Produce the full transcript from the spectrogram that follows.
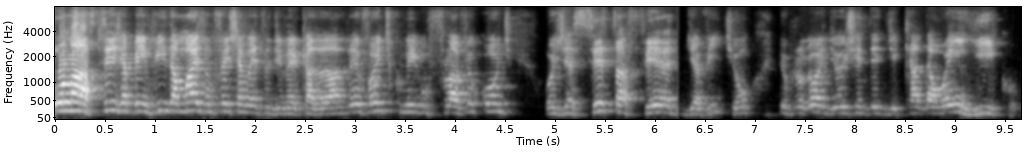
Olá, seja bem-vindo a mais um fechamento de mercado da Levante comigo, Flávio Conde. Hoje é sexta-feira, dia 21, e o programa de hoje é dedicado ao Henrico,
